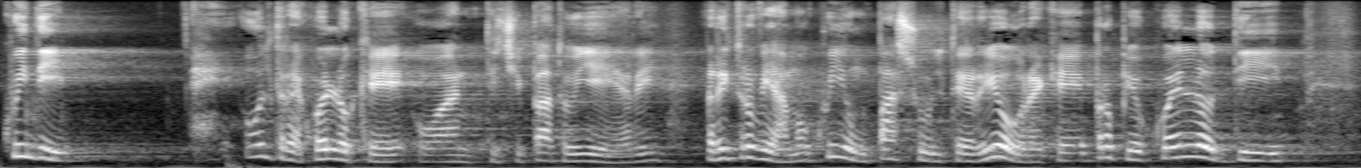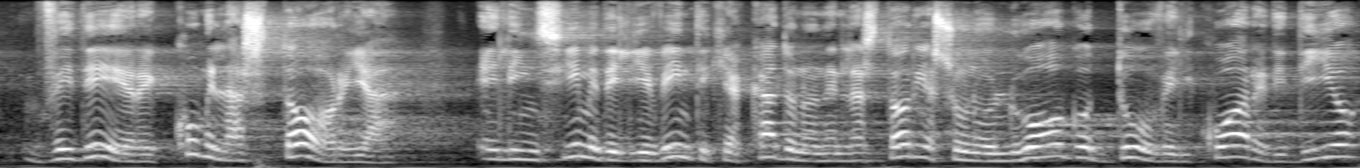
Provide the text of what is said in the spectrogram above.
Quindi, oltre a quello che ho anticipato ieri, ritroviamo qui un passo ulteriore che è proprio quello di vedere come la storia e l'insieme degli eventi che accadono nella storia sono luogo dove il cuore di Dio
